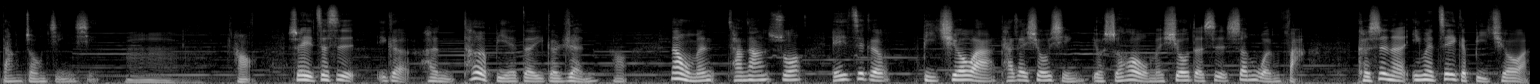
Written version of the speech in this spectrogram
当中惊醒。嗯，好。所以这是一个很特别的一个人啊。那我们常常说，诶，这个比丘啊，他在修行，有时候我们修的是声闻法，可是呢，因为这个比丘啊，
